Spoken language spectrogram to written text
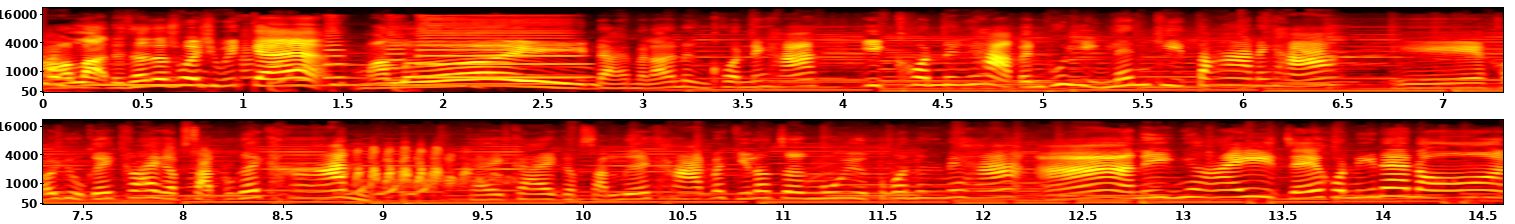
เอาล่ะเดี๋ยวฉันจะช่วยชีวิตแก มาเลย ได้มาแล้วหนึ่งคนนะคะ อีกคนนึงค่ะเป็นผู้หญิงเล่นกีตาร์นะคะ เอ๊เขาอยู่ใกล้ๆกับสัตว์เลื้อยคลานใกล้ๆกับสัตว์เลื้อยคลานเมื่อกี้เราเจองูอยู่ตัวหนึ่งนะคะอ่านี่ไงเจ๊คนนี้แน่นอน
